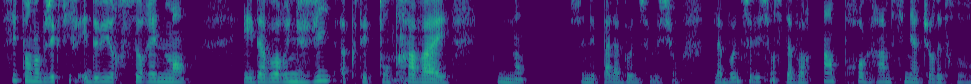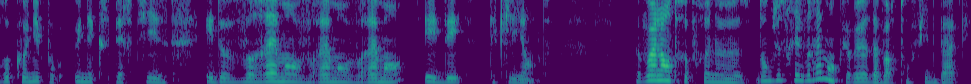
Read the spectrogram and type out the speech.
si ton objectif est de vivre sereinement et d'avoir une vie à côté de ton travail, non, ce n'est pas la bonne solution. La bonne solution, c'est d'avoir un programme signature, d'être reconnu pour une expertise et de vraiment, vraiment, vraiment aider tes clientes. Voilà, entrepreneuse. Donc, je serais vraiment curieuse d'avoir ton feedback.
